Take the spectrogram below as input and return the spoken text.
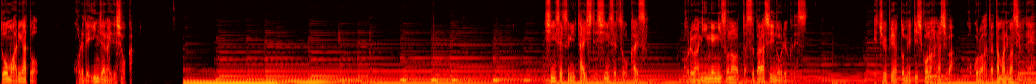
どうもありがとう。これでいいんじゃないでしょうか。親切に対して親切を返す。これは人間に備わった素晴らしい能力です。エチオピアとメキシコの話は心温まりますよね。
